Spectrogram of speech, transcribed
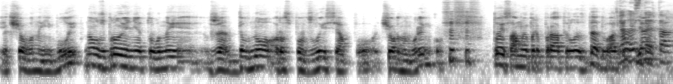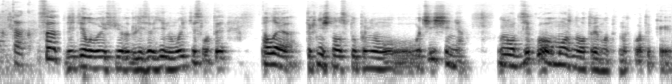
якщо вони і були на озброєнні, то вони вже давно розповзлися по чорному ринку. Той самий препарат ЛСД 25 ЛСД, так, так. Це дітіловий ефір лізергінової кислоти. Але технічного ступеню очищення, ну, от з якого можна отримати наркотики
